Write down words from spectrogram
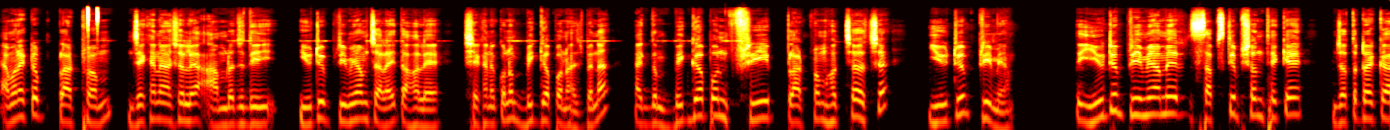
এমন একটা প্ল্যাটফর্ম যেখানে আসলে আমরা যদি ইউটিউব প্রিমিয়াম চালাই, তাহলে সেখানে কোনো বিজ্ঞাপন আসবে না। একদম বিজ্ঞাপন ফ্রি প্ল্যাটফর্ম হচ্ছে হচ্ছে ইউটিউব প্রিমিয়াম তো ইউটিউব প্রিমিয়ামের সাবস্ক্রিপশন থেকে যত টাকা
